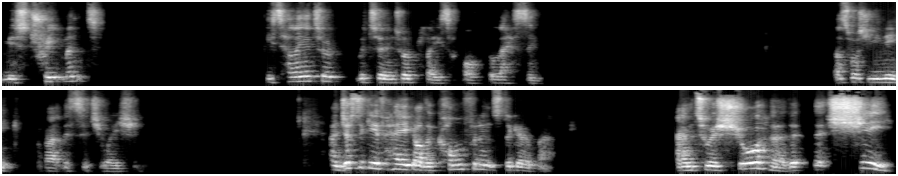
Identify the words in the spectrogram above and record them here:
mistreatment. He's telling her to return to a place of blessing. That's what's unique about this situation. And just to give Hagar the confidence to go back and to assure her that, that she,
